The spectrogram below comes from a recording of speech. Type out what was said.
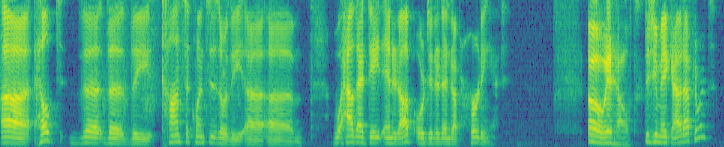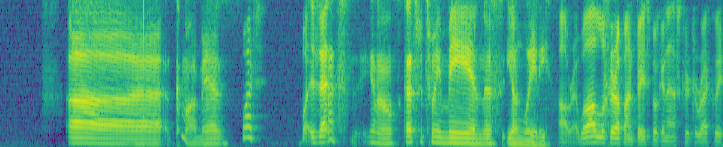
Uh, helped the the the consequences or the uh, um wh- how that date ended up, or did it end up hurting it? Oh, it helped. Did you make out afterwards? Uh, come on, man. What? What is that? That's you know that's between me and this young lady. All right. Well, I'll look her up on Facebook and ask her directly.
